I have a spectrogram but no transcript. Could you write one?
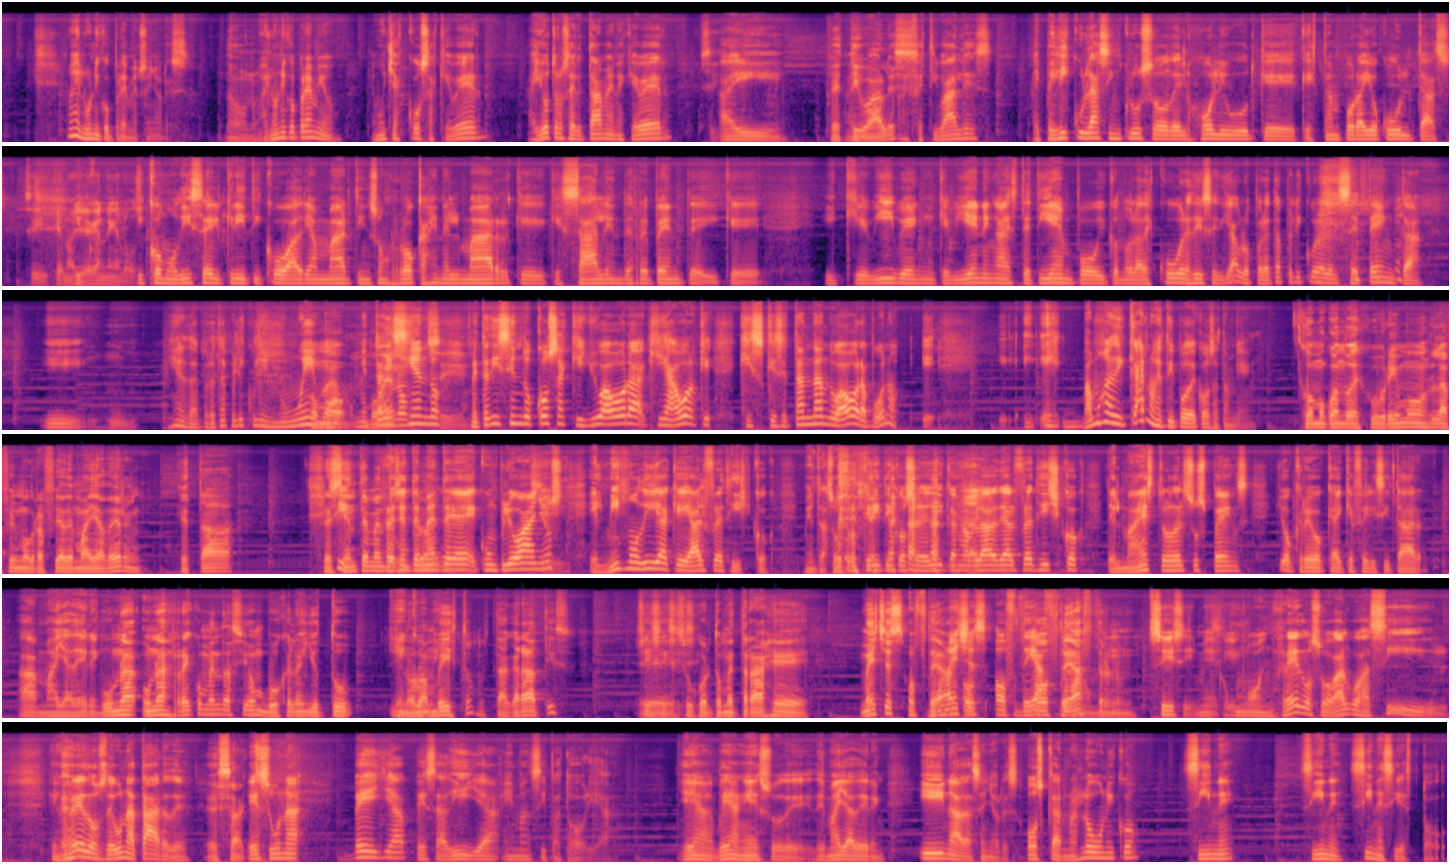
no es el único premio, señores. No, no. No es el único premio. Hay muchas cosas que ver, hay otros certámenes que ver, Sí. hay, Festivales. hay festivales, hay películas incluso del Hollywood que, que están por ahí ocultas. Sí, que no llegan ni a los. Y como dice el crítico Adrian Martin, son rocas en el mar que, que salen de repente y que, y que viven y que vienen a este tiempo y cuando la descubres dices, diablo, pero esta película es del 70 y mierda, pero esta película es nueva, Como, me está bueno, diciendo, sí. me está diciendo cosas que yo ahora, que ahora, que, que, que se están dando ahora, bueno, eh, vamos a dedicarnos a ese tipo de cosas también. Como cuando descubrimos la filmografía de Maya Deren, que está recientemente. Sí, recientemente cumplió años, Sí. el mismo día que Alfred Hitchcock. Mientras otros críticos se dedican a hablar de Alfred Hitchcock, del maestro del suspense, yo creo que hay que felicitar a Maya Deren. Una, una recomendación, búsquelo en YouTube. Y Si no lo han visto, está gratis. Sí, Eh, sí, sí, su sí. cortometraje Matches of the, Matches of the of the Afternoon. Sí, sí, me- como enredos o algo así, enredos de una tarde. Exacto. Es una bella pesadilla emancipatoria. Vean, vean eso de, de Maya Deren. Y nada, señores, Oscar no es lo único. Cine, cine, cine sí es todo.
